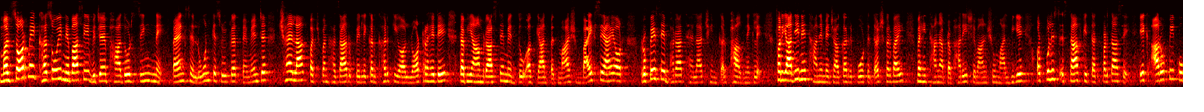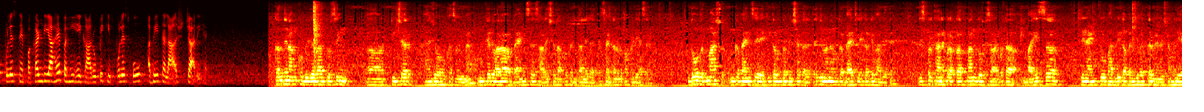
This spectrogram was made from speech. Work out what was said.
मंदसौर में घसोई निवासी विजय बहादुर सिंह ने बैंक से लोन के स्वीकृत पेमेंट छह लाख पचपन हज़ार रुपए लेकर घर की ओर लौट रहे थे। तभी आम रास्ते में दो अज्ञात बदमाश बाइक से आए और रुपए से भरा थैला छीनकर भाग निकले। फरियादी ने थाने में जाकर रिपोर्ट दर्ज करवाई। वहीं थाना प्रभारी शिवानशु मालवीय और पुलिस स्टाफ की तत्परता से एक आरोपी को पुलिस ने पकड़ लिया है। वहीं एक आरोपी की पुलिस को अभी तलाश जारी है। कल दिनांक को विजय बहादुर सिंह टीचर हैं जो खसोई में, उनके द्वारा बैंक से साढ़े छः लाख रुपये निकाले गए थे, सेंट्रल बैंक ऑफ़ इंडिया से। दो बदमाश उनके बैंक से एक ही कर उनका पीछा कर रहे थे, जिन्होंने उनका बैग लेकर के भागे थे। जिस पर थाने पर अपराध दो सौ साठ बटा बाईस, थ्री नाइन टू भादवी का पंजीबद्ध कर विवेचना मिली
